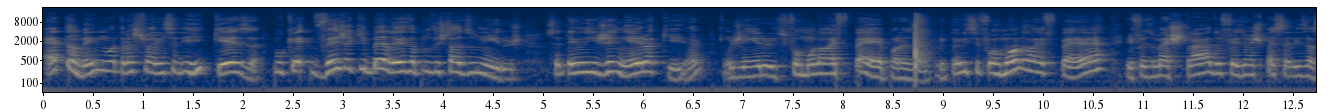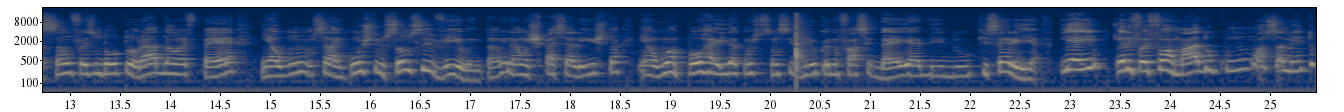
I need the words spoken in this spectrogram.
é também uma transferência de riqueza. Porque veja que beleza para os Estados Unidos você tem um engenheiro aqui, né? O engenheiro se formou na UFPE, por exemplo. Então ele se formou na UFPE, ele fez um mestrado, fez uma especialização, fez um doutorado na UFPE em algum, sei lá, em construção civil. Então ele é um especialista em alguma porra aí da construção civil que eu não faço ideia de, do que seria. E aí ele foi formado com um orçamento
